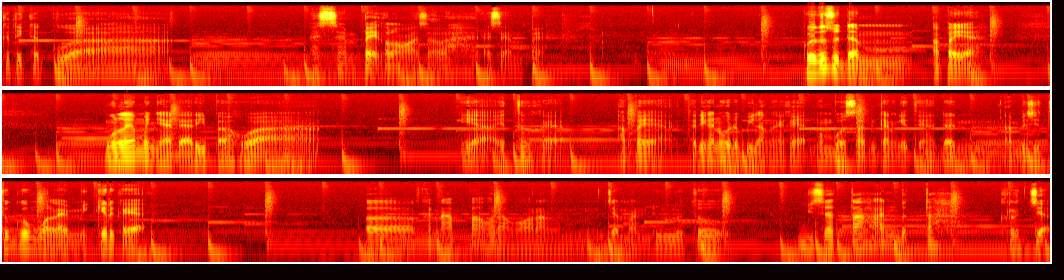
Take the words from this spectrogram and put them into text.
ketika gue SMP kalau nggak salah SMP gue tuh sudah apa ya mulai menyadari bahwa ya itu kayak apa ya tadi kan udah bilang ya kayak membosankan gitu ya. Dan habis itu gue mulai mikir kayak uh, kenapa orang-orang zaman dulu tuh bisa tahan betah kerja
